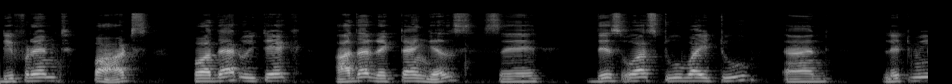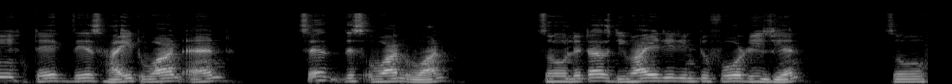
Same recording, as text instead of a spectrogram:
different parts for that we take other rectangles say this was 2 by 2 and let me take this height 1 and say this 1 1 so let us divide it into four region. So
